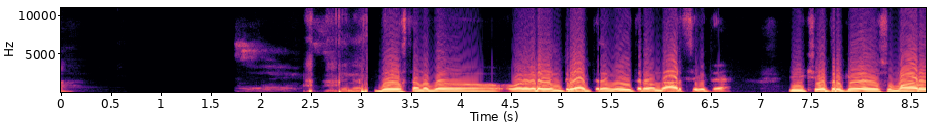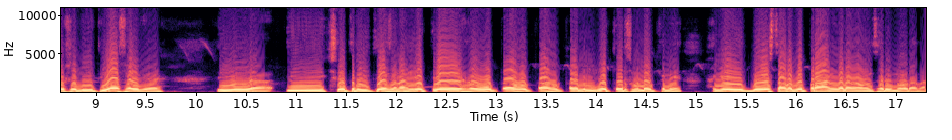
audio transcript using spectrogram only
ನಾನು. ದೇವಸ್ಥಾನದ ಒಳಗಡೆ ಎಂಟ್ರಿ ಆಗ್ತಿರಂಗೆ ಈ ತರ ಒಂದು ಆರ್ಟ್ ಸಿಗುತ್ತೆ. ಈ ಕ್ಷೇತ್ರಕ್ಕೆ ಸುಮಾರು ವರ್ಷದ ಇತಿಹಾಸ ಇದೆ. ಈ ಈ ಕ್ಷೇತ್ರದ ಇತಿಹಾಸನ ಹಂಗೆ ಹೋಗ್ತಾ ಹೋಗ್ತಾ ಹೋಗ್ತಾ ನಿಮ್ಗೆ ತೋರಿಸ್ಕೊಂಡು ಹೋಗ್ತೀನಿ. ಹಂಗೆ ಈ ದೇವಸ್ಥಾನದ ಪ್ರಾಂಗಣ ಒಂದ್ಸರಿ ನೋಡೋಣ.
